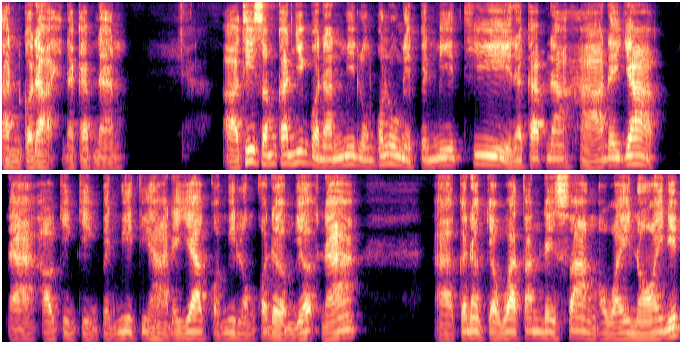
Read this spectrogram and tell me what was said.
ท่านก็ได้นะครับนะอ่าที่สำคัญยิ่งกว่านั้นมีดหลวงพ่อลุงเนี่ยเป็นมีดที่นะครับนะหาได้ยากนะเอาจริง ๆ เป็นมีดที่หาได้ยากกว่ามีดหลวงพ่อเดิมเยอะนะก็เนื่องจากว่าท่านได้สร้างเอาไว้น้อยนิด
